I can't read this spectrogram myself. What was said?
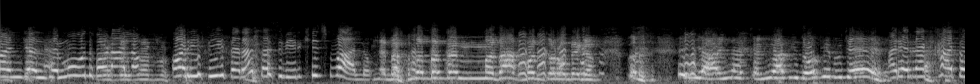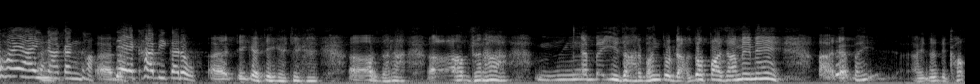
मंजन से मुँह धो डालो और इसी तरह तस्वीर खिंचवा लो। मज़ाक बंद करो बेगम। ये कन्या भी दोगे मुझे? अरे रखा तो है आईना कंघा। देखा भी करो। ठीक है ठीक है ठीक है। अब जरा अब जरा हम्म, इजहार बंद तो डाल दो पाजामे में। अरे भाई आईना दिखाओ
